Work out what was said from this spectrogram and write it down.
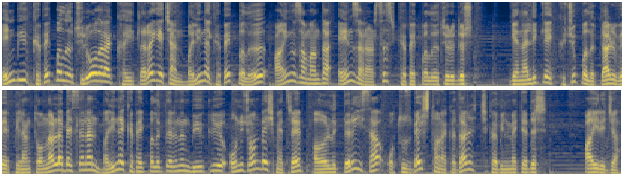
En büyük köpek balığı türü olarak kayıtlara geçen balina köpek balığı aynı zamanda en zararsız köpek balığı türüdür. Genellikle küçük balıklar ve planktonlarla beslenen balina köpek balıklarının büyüklüğü 13-15 metre, ağırlıkları ise 35 tona kadar çıkabilmektedir. Ayrıca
